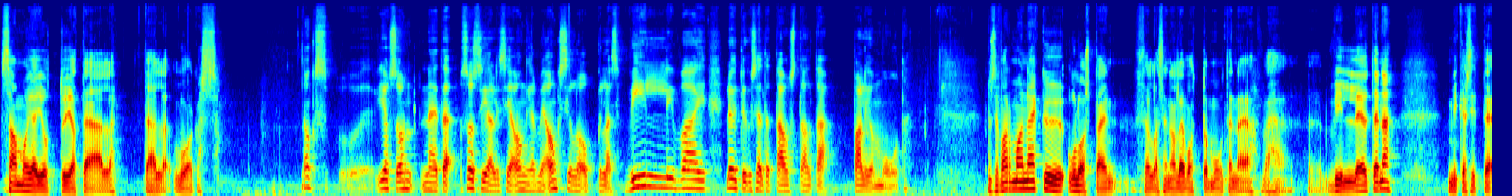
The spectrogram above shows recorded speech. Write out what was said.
samoja juttuja täällä, täällä luokassa. Onks, jos on näitä sosiaalisia ongelmia, onko silloin oppilas villi vai löytyykö sieltä taustalta paljon muuta? No se varmaan näkyy ulospäin sellaisena levottomuutena ja vähän villeytenä, mikä sitten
